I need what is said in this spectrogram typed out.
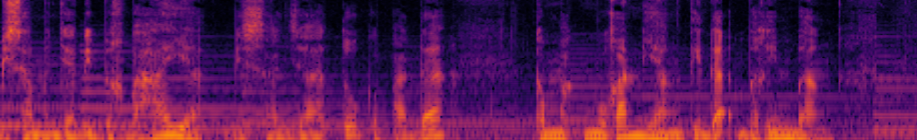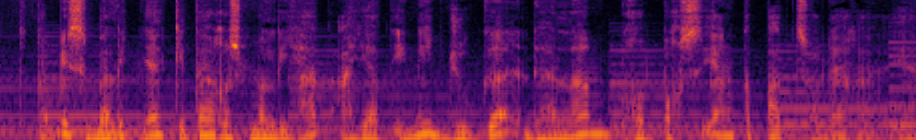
bisa menjadi berbahaya, bisa jatuh kepada kemakmuran yang tidak berimbang. Tetapi sebaliknya kita harus melihat ayat ini juga dalam proporsi yang tepat, saudara ya.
